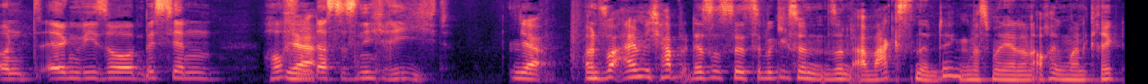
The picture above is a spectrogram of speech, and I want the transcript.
und irgendwie so ein bisschen hoffen, Ja. dass es nicht riecht. Ja, und vor allem, ich habe, das ist jetzt wirklich so ein, so ein Erwachsenen-Ding, was man ja dann auch irgendwann kriegt.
